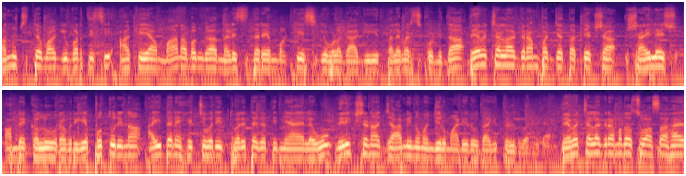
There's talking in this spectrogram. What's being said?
ಅನುಚಿತವಾಗಿ ವರ್ತಿಸಿ ಆಕೆಯ ಮಾನಭಂಗ ನಡೆಸಿದರೆ ಎಂಬ ಕೇಸಿಗೆ ಒಳಗಾಗಿ ತಲೆಮರೆಸಿಕೊಂಡಿದ್ದ ದೇವಚಳ್ಳ ಗ್ರಾಮ ಪಂಚಾಯತ್ ಅಧ್ಯಕ್ಷ ಶೈಲೇಶ್ ಅಂಬೇಕಲ್ಲೂರ್ ಅವರಿಗೆ ಪುತ್ತೂರಿನ ಐದನೇ ಹೆಚ್ಚುವರಿ ತ್ವರಿತಗತಿ ನ್ಯಾಯಾಲಯವು ನಿರೀಕ್ಷಣಾ ಜಾಮೀನು ಮಂಜೂರು ಮಾಡಿರುವುದಾಗಿ ತಿಳಿದುಬಂದಿದೆ. ದೇವಚಳ್ಳ ಗ್ರಾಮದ ಸ್ವಸಹಾಯ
